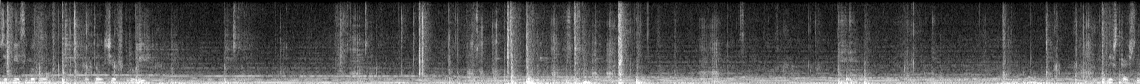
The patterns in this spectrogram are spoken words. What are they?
Estamos aqui em cima do cartão de chefes por ali. Deste cá estou.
